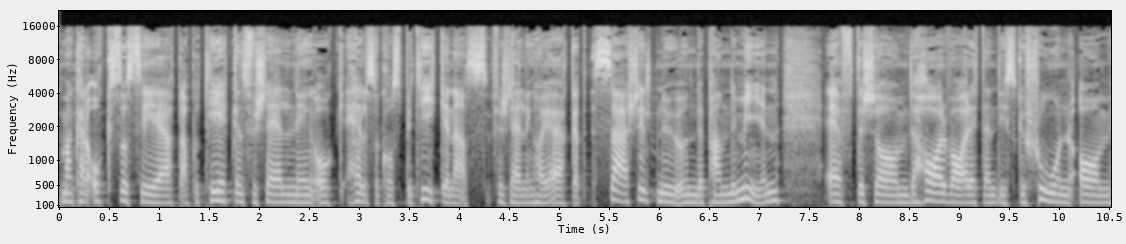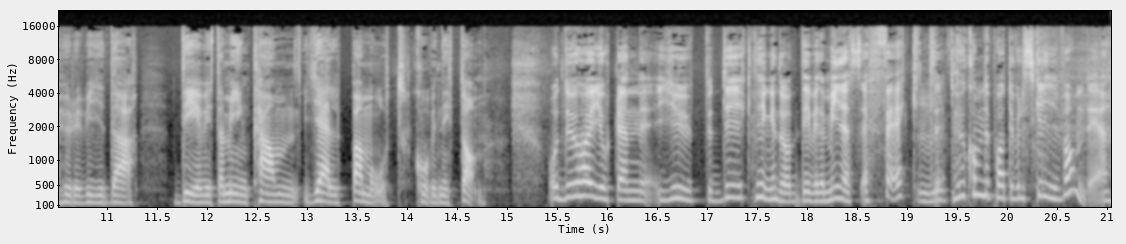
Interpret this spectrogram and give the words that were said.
Man kan också se att apotekens försäljning och hälsokostbutikernas försäljning har ökat särskilt nu under pandemin eftersom det har varit en diskussion om huruvida D-vitamin kan hjälpa mot covid-19. Och du har gjort en djupdykning i D-vitaminets effekt. Mm. Hur kom du på att du ville skriva om det?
